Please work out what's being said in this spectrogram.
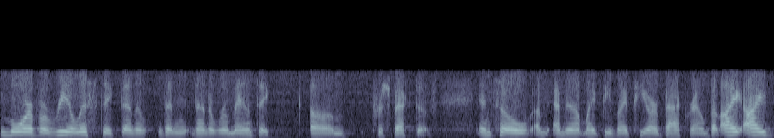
more of a realistic than a than than a romantic um, perspective, and so I mean that might be my PR background, but I I,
